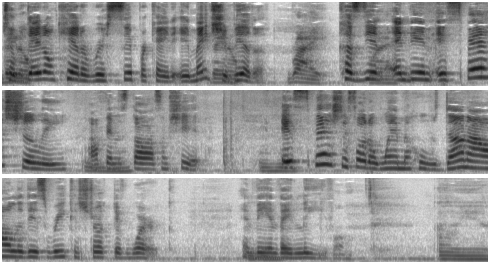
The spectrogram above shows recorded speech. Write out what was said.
so they don't care to reciprocate it. It makes you bitter. Right. Cause then Right. and then especially I'm finna mm-hmm. start some shit. Mm-hmm. Especially for the women who's done all of this reconstructive work, and then mm-hmm. they leave them Oh yeah.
